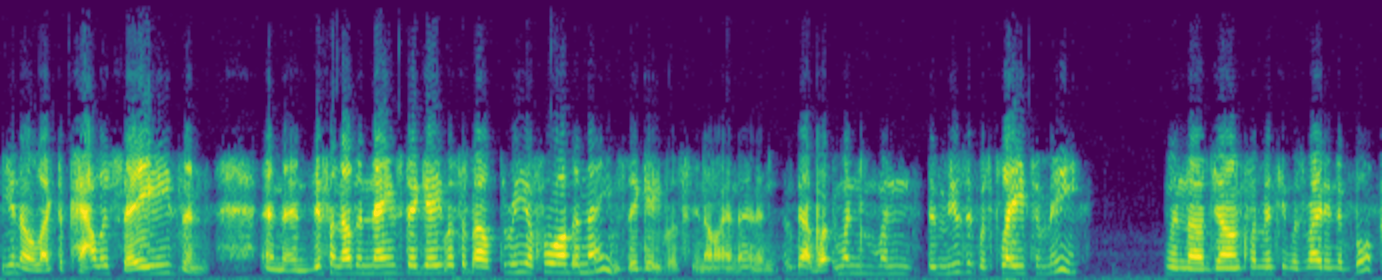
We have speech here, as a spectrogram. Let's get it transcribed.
you know, like the Palisades and." and and different other names they gave us about three or four other names they gave us you know and and that was when when the music was played to me when uh, John Clemente was writing the book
